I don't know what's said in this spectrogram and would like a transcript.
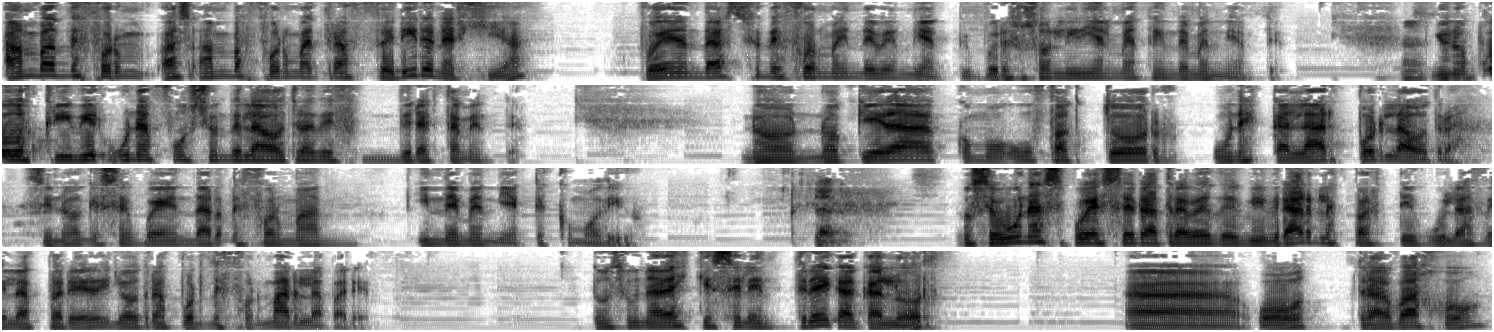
ambas, ambas formas de transferir energía pueden darse de forma independiente y por eso son linealmente independientes. Yo no puedo escribir una función de la otra directamente no, no queda como un factor, un escalar por la otra, sino que se pueden dar de forma independientes, como digo. Claro. Entonces, una puede ser a través de vibrar las partículas de la pared y la otra por deformar la pared. Entonces, una vez que se le entrega calor o trabajo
